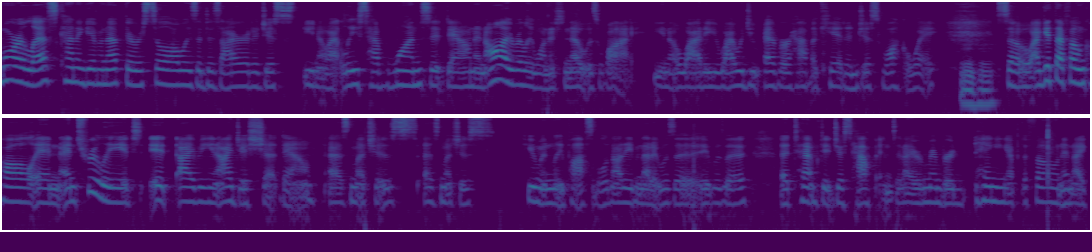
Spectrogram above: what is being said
more or less kind of given up. There was still always a desire to just, you know, at least have one sit down. And all I really wanted to know is why, you know, why do you, why would you ever have a kid and just walk away? Mm-hmm. So I get that phone call and, and truly it's, it, I mean, I just shut down as much as, as much as humanly possible. Not even that it was a it was a attempt it just happened. And i remembered hanging up the phone and i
